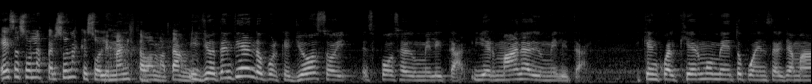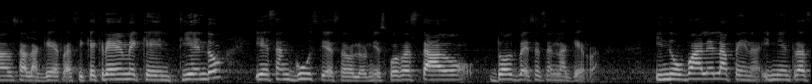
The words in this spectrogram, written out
Esas son las personas que Soleimani estaba matando. Y yo te entiendo porque yo soy esposa de un militar y hermana de un militar. Que en cualquier momento pueden ser llamados a la guerra. Así que créeme que entiendo y esa angustia, ese dolor. Mi esposo ha estado dos veces en la guerra y no vale la pena. Y mientras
